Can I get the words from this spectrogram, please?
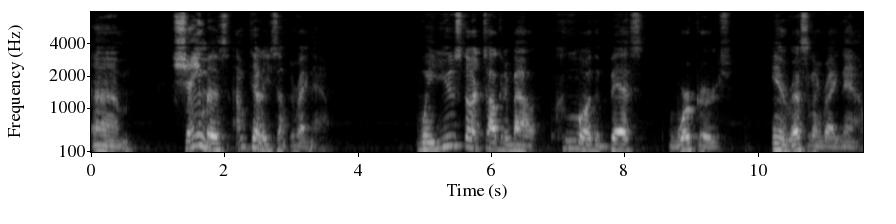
Um, Sheamus, I'm telling you something right now. When you start talking about who are the best workers in wrestling right now,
